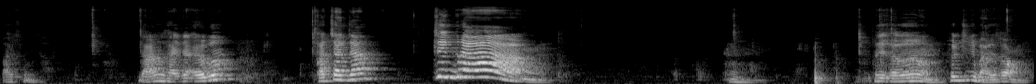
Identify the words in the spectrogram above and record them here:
맛있습니다. 나는 사이다 여러분 같이 한 잔. 찡그랑. 음. 근데 저는 솔직히 말해서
